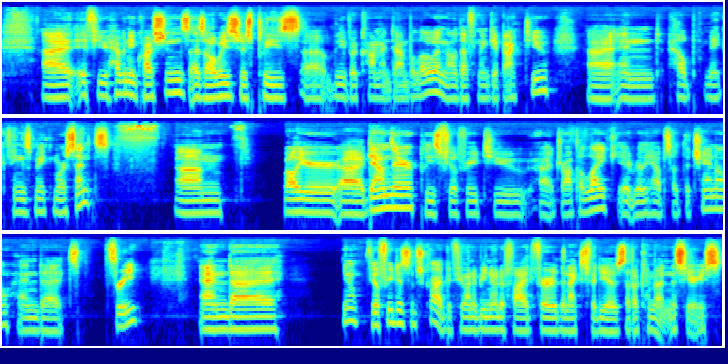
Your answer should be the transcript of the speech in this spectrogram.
uh, if you have any questions, as always, just please uh, leave a comment down below and I'll definitely get back to you uh, and help make things make more sense. Um, while you're uh, down there, please feel free to uh, drop a like. It really helps out the channel and it's free. And, you know, feel free to subscribe if you want to be notified for the next videos that'll come out in the series.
